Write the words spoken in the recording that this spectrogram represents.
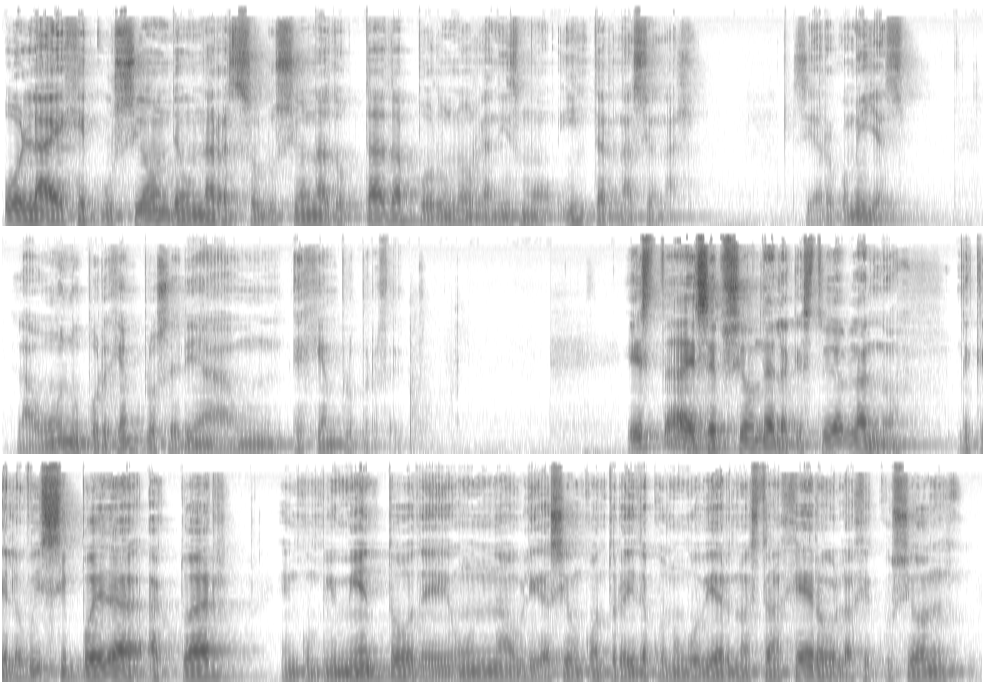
o la ejecución de una resolución adoptada por un organismo internacional. Cierro comillas. La ONU, por ejemplo, sería un ejemplo perfecto. Esta excepción de la que estoy hablando, de que la sí pueda actuar en cumplimiento de una obligación contraída con un gobierno extranjero o la ejecución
